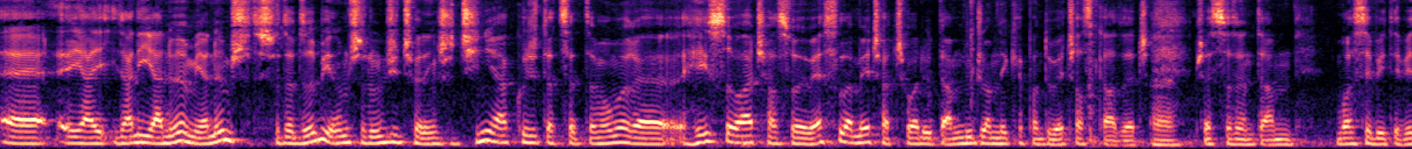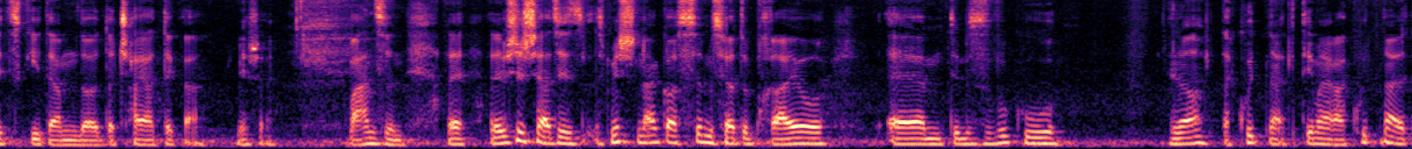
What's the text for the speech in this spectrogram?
E, ja, yani ja ne vem, ja ne vem, še te drbi, ne vem, še ljudi, če vem, še čini, ako že te se tam umre hejsovať a svoje vesela meč, a čuvali tam ľuďom neke pantu večer skazať. E. Přesto ten tam osobite vitsky tam do, do čaja tega mieša. Wahnsinn. Ale, ale vieš, že asi smiešne ako sem sa to prajú um, tým zvuku, no, ta kutna, téma rakutna,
